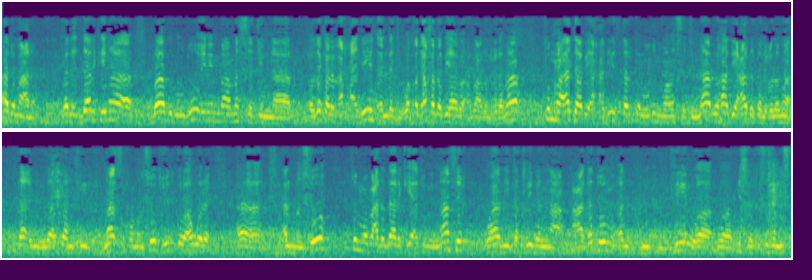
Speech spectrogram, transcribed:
هذا معنى. فلذلك هنا باب الوضوء مما مست النار وذكر الأحاديث التي وقد أخذ بها بعض العلماء ثم أتى بأحاديث ترك الوضوء مما مست النار وهذه عادة العلماء. دائما إذا كان في ناسخ ومنسوخ يذكر أول آه المنسوخ ثم بعد ذلك ياتوا بالناسخ وهذه تقريبا عادتهم المؤلفين ومثل خصوصا مثل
